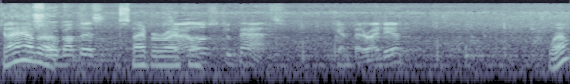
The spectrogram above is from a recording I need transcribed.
Can I have Sure a about this? sniper rifle? Silos, two paths. You got a better idea? Well,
